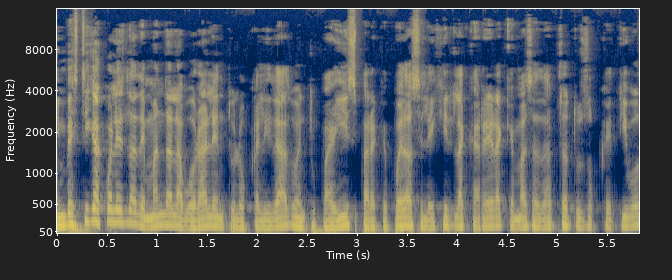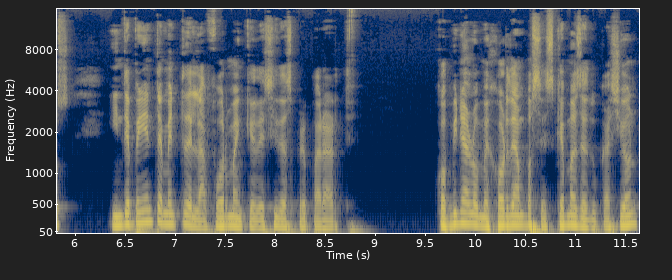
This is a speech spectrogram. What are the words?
Investiga cuál es la demanda laboral en tu localidad o en tu país para que puedas elegir la carrera que más adapta a tus objetivos independientemente de la forma en que decidas prepararte. Combina lo mejor de ambos esquemas de educación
